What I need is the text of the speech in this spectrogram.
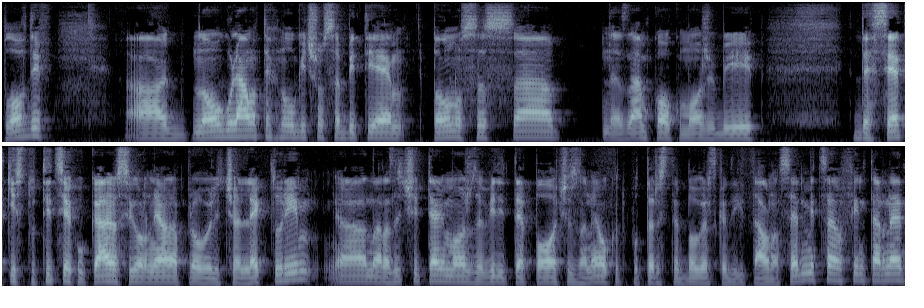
Пловдив. А, много голямо технологично събитие, пълно с а, не знам колко, може би десетки, стотици, ако кажа, сигурно няма да преувелича лектори. А, на различни теми може да видите повече за него, като потърсите Българска дигитална седмица в интернет.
